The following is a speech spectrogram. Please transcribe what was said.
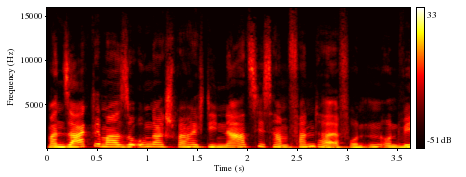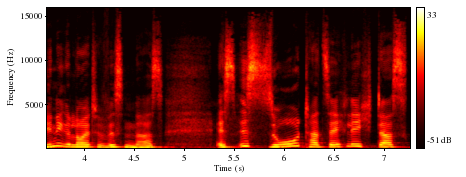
man sagt immer so umgangssprachlich, die Nazis haben Fanta erfunden und wenige Leute wissen das. Es ist so tatsächlich, dass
